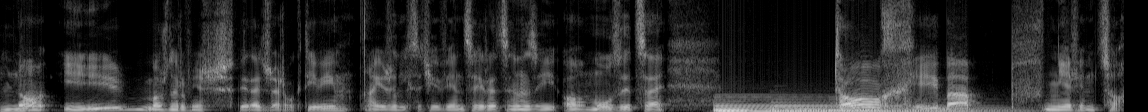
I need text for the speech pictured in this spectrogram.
No i można również wspierać Żarłok TV. A jeżeli chcecie więcej recenzji o muzyce, to chyba nie wiem co.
